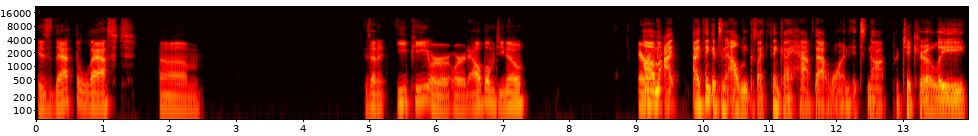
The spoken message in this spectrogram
Is that the last? Um, is that an EP or or an album? Do you know? Eric? Um, I I think it's an album because I think I have that one. It's not particularly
